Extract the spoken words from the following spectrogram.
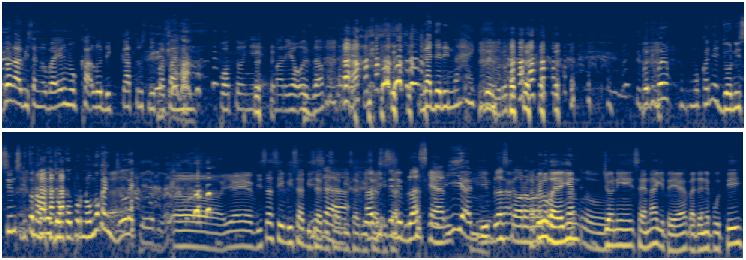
gua nggak bisa ngebayangin muka lu di-cut terus dipasangin fotonya Mario Ozawa. Enggak jadi naik gue, Bro. Tiba-tiba mukanya Johnny Sins gitu namanya Joko Purnomo kan jelek ya jadi. Oh iya iya bisa sih bisa bisa bisa bisa bisa. Habis bisa. itu diblas kan. Iya, diblas ke orang-orang. Tapi lu bayangin. Johnny Sena gitu ya, badannya putih,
